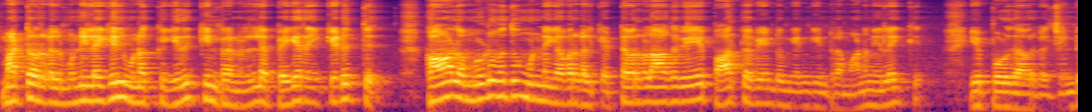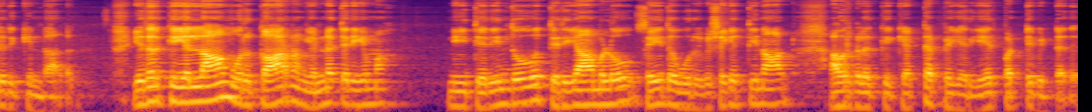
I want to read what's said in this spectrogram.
மற்றவர்கள் முன்னிலையில் உனக்கு இருக்கின்ற நல்ல பெயரை கெடுத்து காலம் முழுவதும் உன்னை அவர்கள் கெட்டவர்களாகவே பார்க்க வேண்டும் என்கின்ற மனநிலைக்கு இப்பொழுது அவர்கள் சென்றிருக்கின்றார்கள். இதற்கு எல்லாம் ஒரு காரணம் என்ன தெரியுமா? நீ தெரிந்தோ தெரியாமலோ செய்த ஒரு விஷயத்தினால் அவர்களுக்கு கெட்ட பெயர் ஏற்பட்டு விட்டது.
